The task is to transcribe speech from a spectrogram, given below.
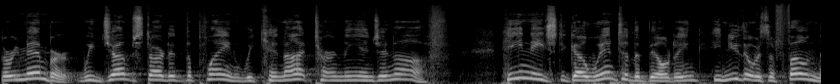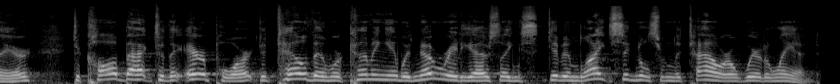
But remember, we jump started the plane. We cannot turn the engine off. He needs to go into the building. He knew there was a phone there to call back to the airport to tell them we're coming in with no radio so they can give him light signals from the tower on where to land.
